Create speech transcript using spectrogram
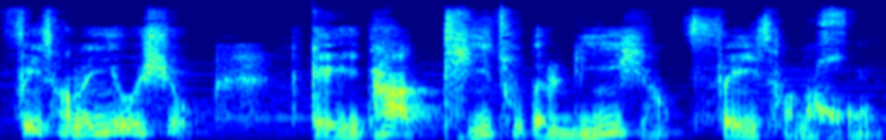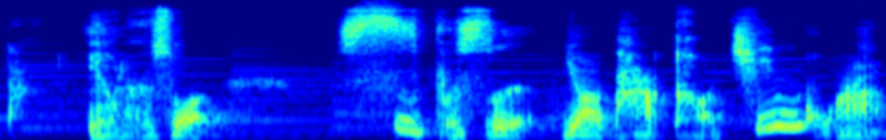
非常的优秀。给他提出的理想非常的宏大。有人说，是不是要他考清华、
